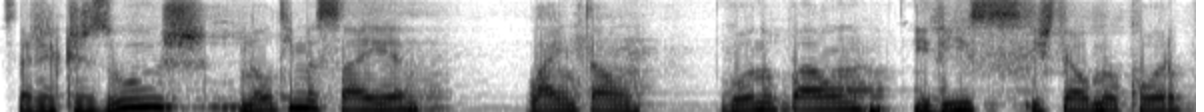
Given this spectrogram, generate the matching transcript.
seja, que Jesus, na última ceia, lá então pegou no pão e disse: Isto é o meu corpo,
